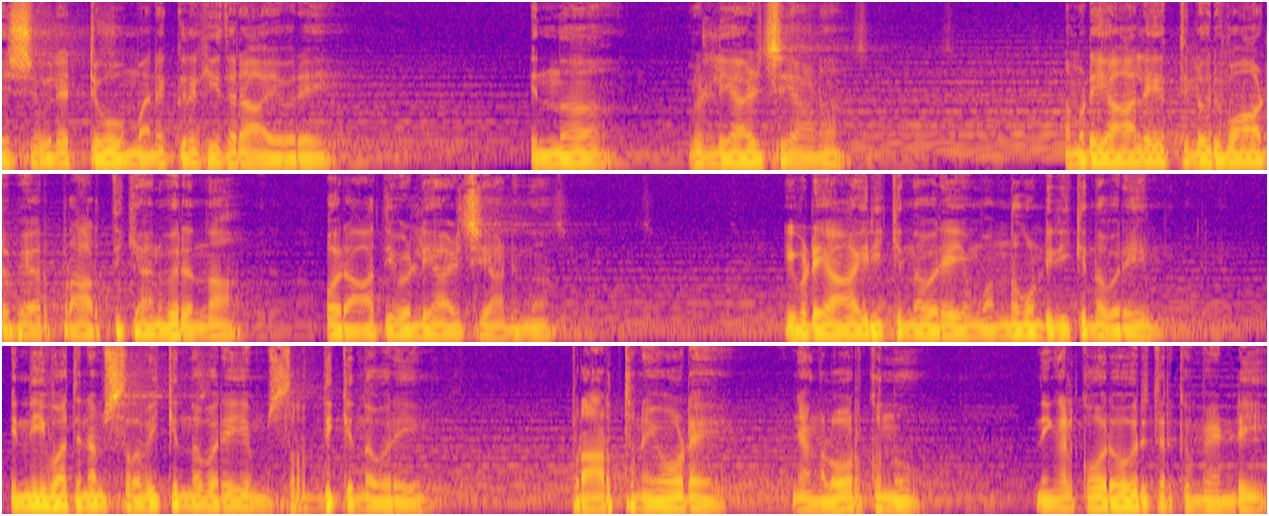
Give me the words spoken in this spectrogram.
യേശുവിൽ ഏറ്റവും അനുഗ്രഹീതരായവരെ ഇന്ന് വെള്ളിയാഴ്ചയാണ് നമ്മുടെ ഈ ആലയത്തിൽ ഒരുപാട് പേർ പ്രാർത്ഥിക്കാൻ വരുന്ന ഒരാദ്യ വെള്ളിയാഴ്ചയാണിന്ന് ഇവിടെ ആയിരിക്കുന്നവരെയും വന്നുകൊണ്ടിരിക്കുന്നവരെയും ഇന്ന് വചനം ശ്രവിക്കുന്നവരെയും ശ്രദ്ധിക്കുന്നവരെയും പ്രാർത്ഥനയോടെ ഞങ്ങൾ ഓർക്കുന്നു. നിങ്ങൾക്ക് ഓരോരുത്തർക്കും വേണ്ടി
